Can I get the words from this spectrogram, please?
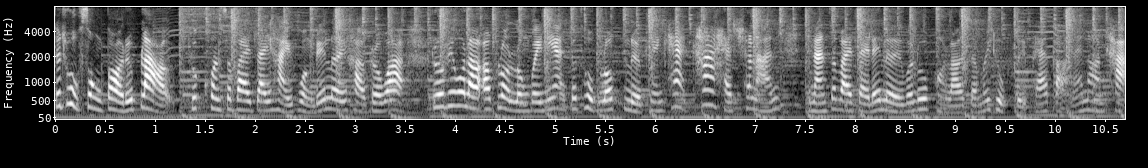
จะถูกส่งต่อหรือเปล่า ทุกคนสบายใจหายห่วงได้เลยค่ะ เพราะว่ารูปที่พวกเราอัปโหลดลงไปเนี่ย จะถูกลบเหลือเพียงแค่ค่าแฮชเท่านั้นฉะนั้นสบายใจได้เลยว่ารูปของเราจะไม่ถูกเผยแพร่ต่อแน่นอนค่ะ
